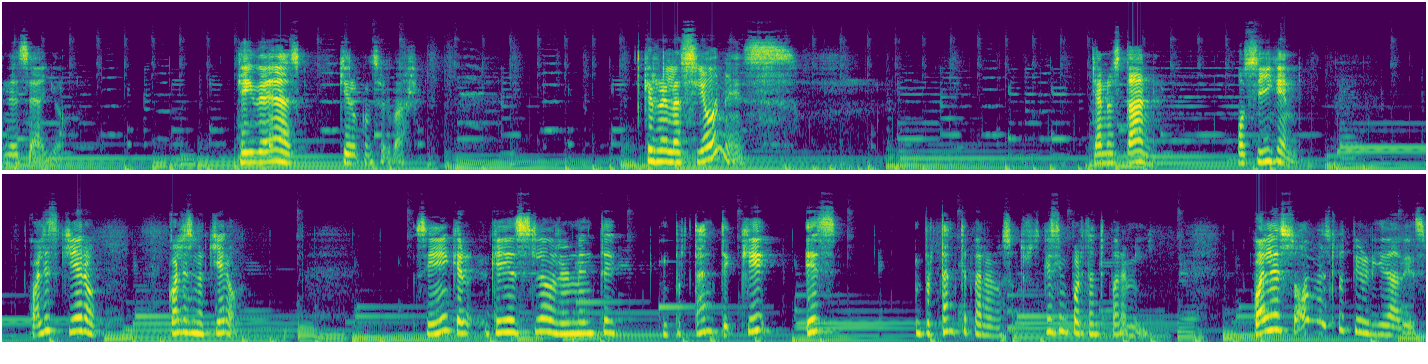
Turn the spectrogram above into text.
en ese año? ¿Qué ideas quiero conservar? ¿Qué relaciones ya no están o siguen? ¿Cuáles quiero? ¿Cuáles no quiero? ¿Sí? ¿Qué, qué es lo realmente importante? ¿Qué es importante para nosotros? ¿Qué es importante para mí? ¿Cuáles son nuestras prioridades?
